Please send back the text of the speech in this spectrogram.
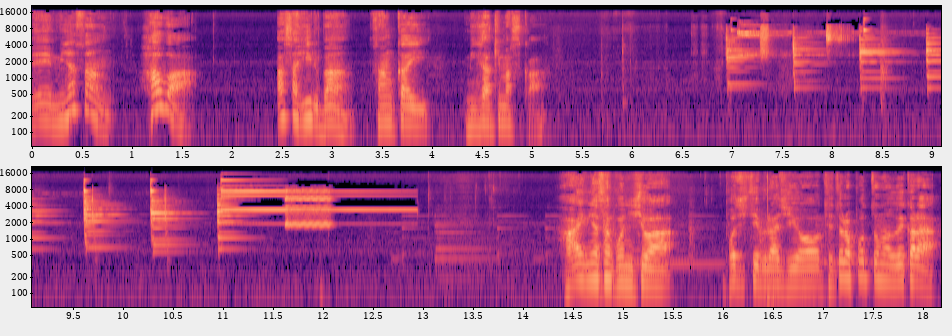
えー、皆さん、歯は朝昼晩3回磨きますか？はい、皆さんこんにちは。ポジティブラジオテトラポットの上から、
